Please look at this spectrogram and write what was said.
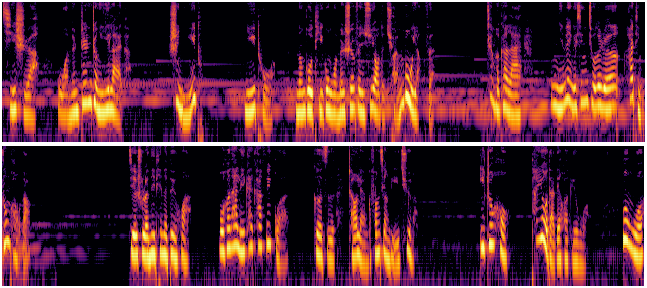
其实啊，我们真正依赖的是泥土，泥土能够提供我们身份需要的全部养分。这么看来，你那个星球的人还挺重口的。结束了那天的对话。我和他离开咖啡馆，各自朝两个方向离去了。一周后，他又打电话给我，问我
